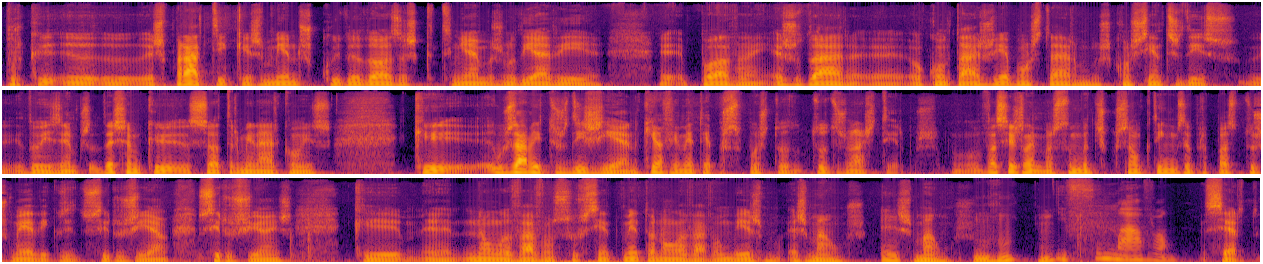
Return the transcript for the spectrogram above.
porque uh, as práticas menos cuidadosas que tenhamos no dia a dia uh, podem ajudar uh, ao contágio e é bom estarmos conscientes disso. Dou exemplos. Deixa-me que só terminar com isso. Que os hábitos de higiene, que obviamente é pressuposto todo, todos nós termos. Vocês lembram-se de uma discussão que tínhamos a propósito dos médicos e dos cirurgião, cirurgiões que não lavavam suficientemente ou não lavavam mesmo as mãos. As mãos. Uhum. Hum? E fumavam. Certo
